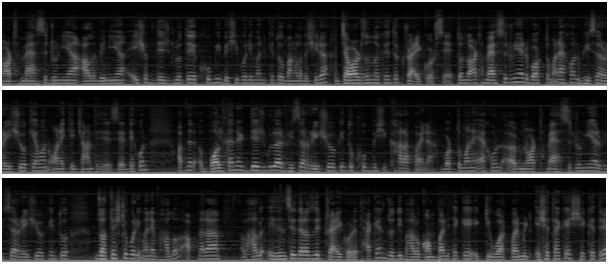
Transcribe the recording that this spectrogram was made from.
নর্থ ম্যাসিডোনিয়া, আলবেনিয়া এইসব দেশগুলোতে খুবই বেশি পরিমাণ কিন্তু বাংলাদেশিরা যাওয়ার জন্য কিন্তু ট্রাই করছে। তো নর্থ ম্যাসিডোনিয়ার বর্তমানে এখন ভিসার রেশিও কেমন অনেকে জানতে চেয়েছে। দেখুন, আপনার বলকানের দেশগুলোর ভিসার রেশিও কিন্তু খুব বেশি খারাপ হয় না। বর্তমানে এখন নর্থ ম্যাসিডোনিয়ার ভিসার রেশিও কিন্তু যথেষ্ট পরিমাণে ভালো। আপনারা ভালো এজেন্সি দ্বারা যদি ট্রাই করে থাকেন, যদি ভালো কোম্পানি থেকে একটি ওয়ার্ক পারমিট এসে থাকে, সেক্ষেত্রে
